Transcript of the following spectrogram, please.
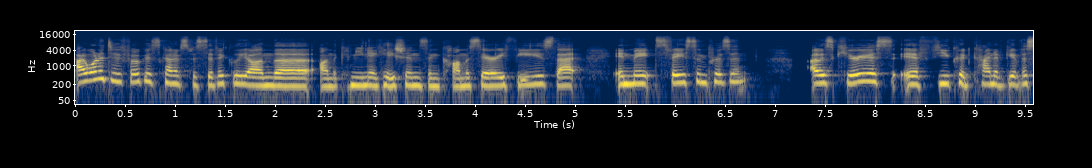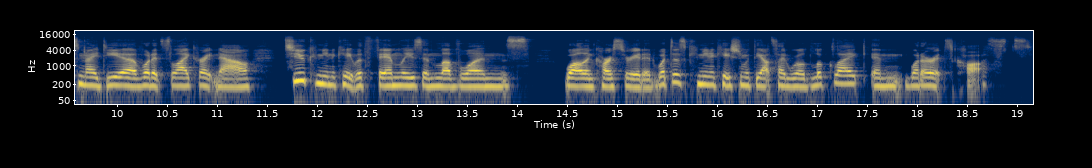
I wanted to focus kind of specifically on the on the communications and commissary fees that inmates face in prison. I was curious if you could kind of give us an idea of what it's like right now to communicate with families and loved ones while incarcerated? What does communication with the outside world look like and what are its costs?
